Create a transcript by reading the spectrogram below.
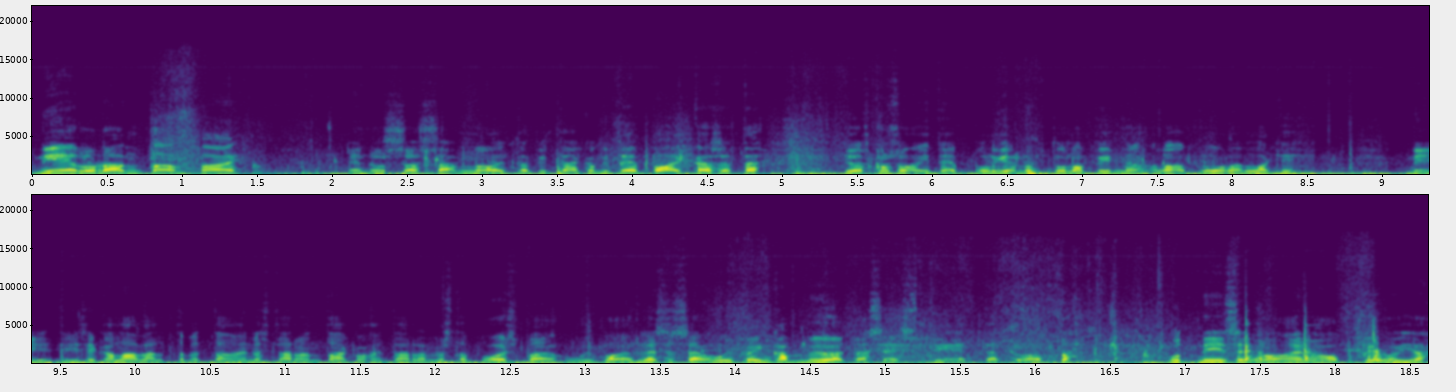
mielu rantaan päin en osaa sanoa, että pitääkö miten paikkansa, että joskus on itse puljannut tuolla pinnan alapuolellakin, niin ei se kala välttämättä aina sitä rantaa kohentaa rannasta poispäin ui, vaan yleensä se ui penkan myötäisesti, että tuota, mut niin se on aina oppinut ja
